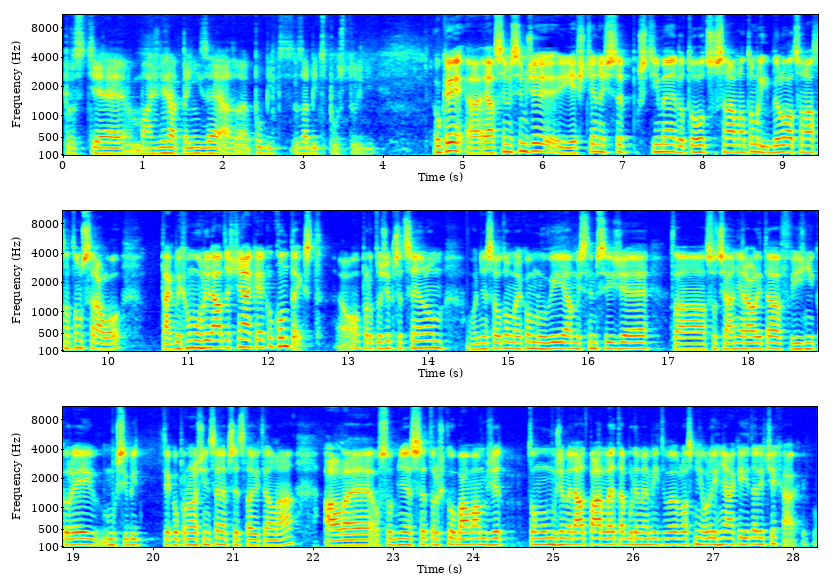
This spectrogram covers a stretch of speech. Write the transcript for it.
Prostě máš vyhrát peníze a pobít, zabít spoustu lidí. OK, já si myslím, že ještě než se pustíme do toho, co se nám na tom líbilo a co nás na tom sralo, tak bychom mohli dát ještě nějaký jako kontext, jo? protože přece jenom hodně se o tom jako mluví a myslím si, že ta sociální realita v Jižní Koreji musí být jako pro našince nepředstavitelná, ale osobně se trošku obávám, že tomu můžeme dát pár let a budeme mít vlastní olih nějaký tady v Čechách, jako,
